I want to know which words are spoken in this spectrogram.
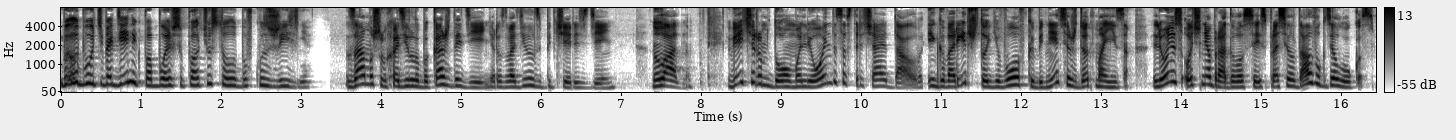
Было бы у тебя денег побольше, почувствовала бы вкус жизни. Замуж выходила бы каждый день, разводилась бы через день. Ну ладно. Вечером дома Леонидаса встречает Далва и говорит, что его в кабинете ждет Маиза. Леонис очень обрадовался и спросил Далву, где Лукас.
